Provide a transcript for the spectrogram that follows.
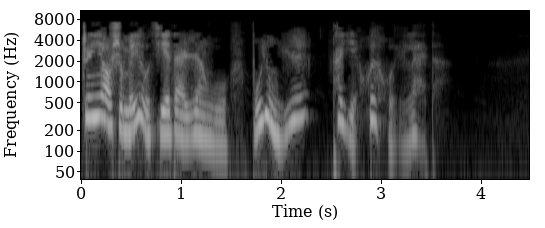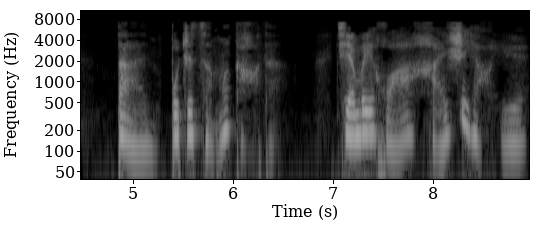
真要是没有接待任务，不用约，他也会回来的。但不知怎么搞的，钱维华还是要约。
